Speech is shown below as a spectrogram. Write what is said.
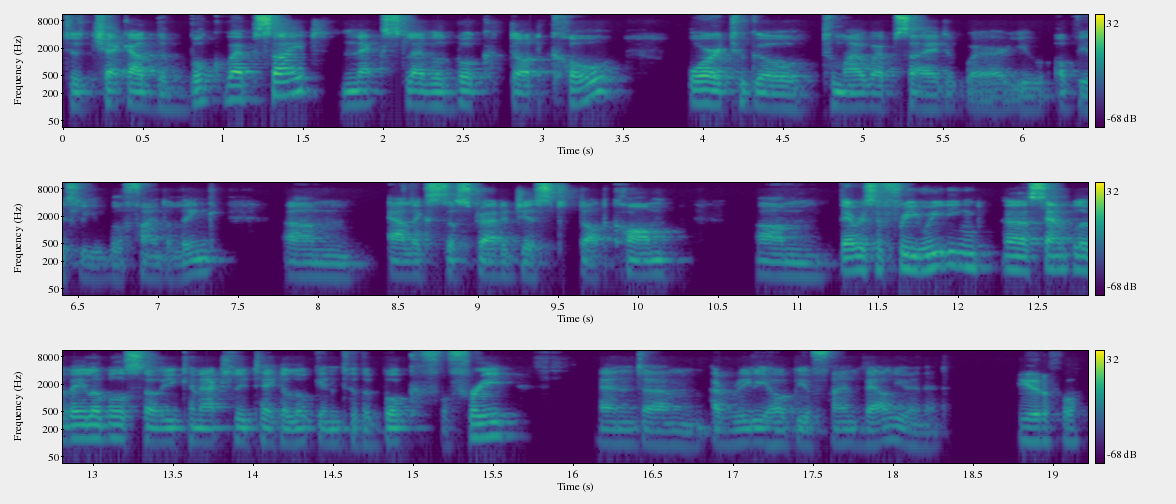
to check out the book website, nextlevelbook.co, or to go to my website where you obviously will find a link, um, alexthestrategist.com. Um, there is a free reading uh, sample available, so you can actually take a look into the book for free. And um, I really hope you find value in it. Beautiful.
